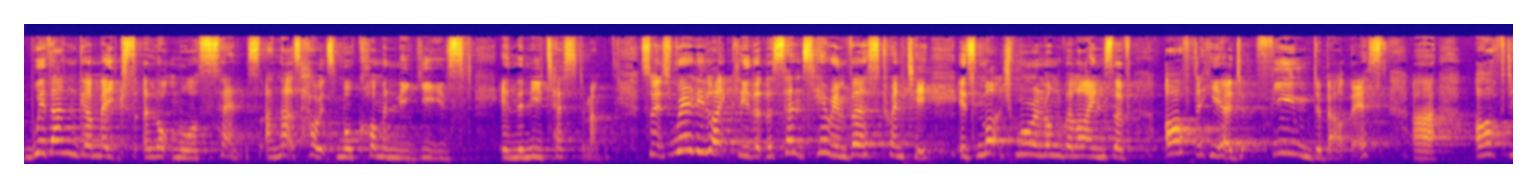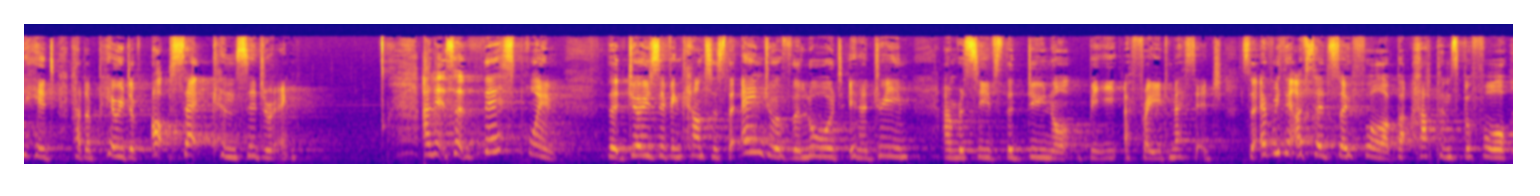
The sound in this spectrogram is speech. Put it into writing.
with anger makes a lot more sense. And that's how it's more commonly used in the New Testament. So it's really likely that the sense here in verse 20 is much more along the lines of after he had fumed about this, uh, after he'd had a period of upset considering. And it's at this point that Joseph encounters the angel of the Lord in a dream and receives the do not be afraid message. So everything I've said so far but happens before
